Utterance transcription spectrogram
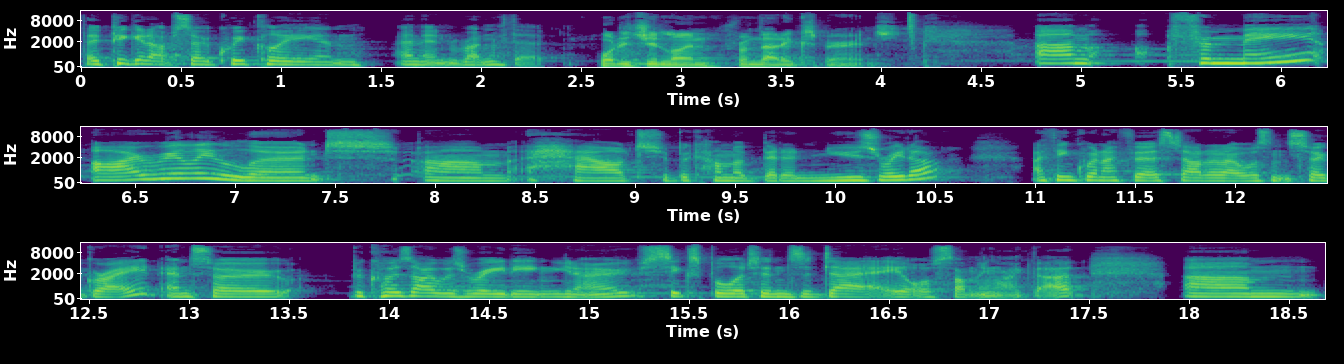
they pick it up so quickly and, and then run with it. What did you learn from that experience? Um, for me, I really learnt um, how to become a better newsreader. I think when I first started, I wasn't so great. And so because I was reading, you know, six bulletins a day or something like that, um,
